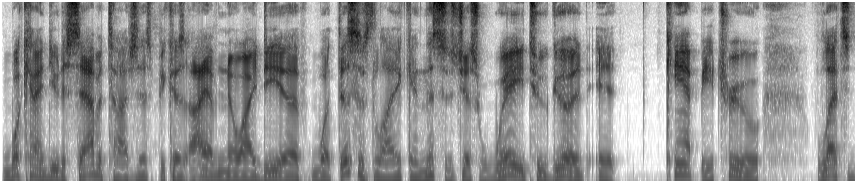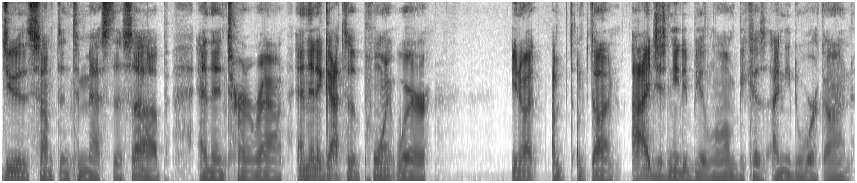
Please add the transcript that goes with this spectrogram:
what can I do to sabotage this? Because I have no idea what this is like, and this is just way too good. It can't be true. Let's do something to mess this up and then turn around. And then it got to the point where, you know what, I'm, I'm done. I just need to be alone because I need to work on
